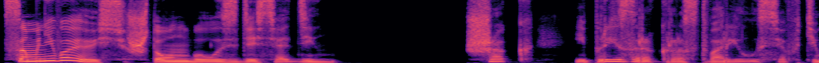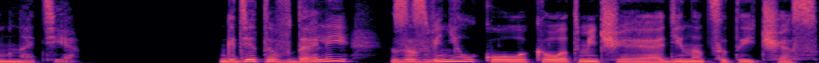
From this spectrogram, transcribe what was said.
«Сомневаюсь, что он был здесь один». Шаг, и призрак растворился в темноте. Где-то вдали зазвенел колокол, отмечая одиннадцатый час.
